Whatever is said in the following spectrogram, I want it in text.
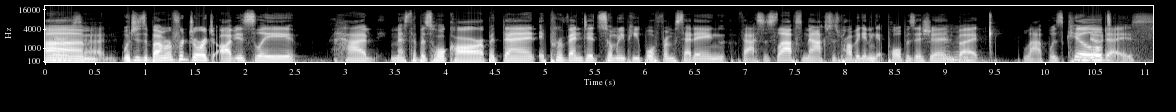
um, which is a bummer for George. Obviously, had messed up his whole car, but then it prevented so many people from setting fastest laps. Max was probably going to get pole position, Mhm. but lap was No killed. dice.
